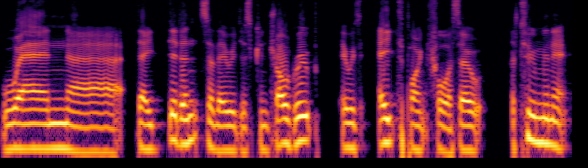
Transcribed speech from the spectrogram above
When uh, they didn't, so they were just control group, it was 8.4. So a two minute,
